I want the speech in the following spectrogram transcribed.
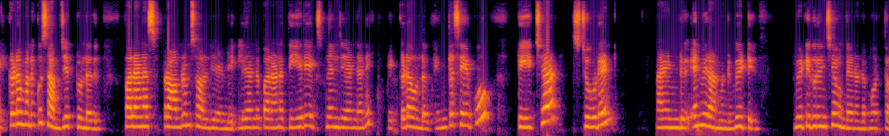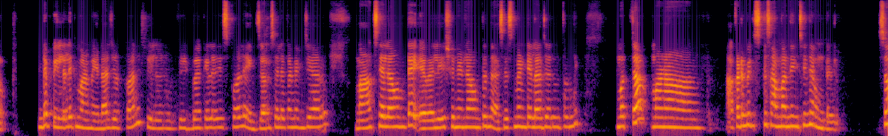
ఎక్కడ మనకు సబ్జెక్ట్ ఉండదు. పలానా ప్రాబ్లమ్ సాల్వ్ చేయండి. లేదంటే పలానా థియరీ ఎక్స్ప్లెయిన్ చేయండి అని ఎక్కడ ఉండదు. ఎంతసేపు టీచర్ స్టూడెంట్ అండ్ ఎన్విరాన్మెంట్ వీటి వీటి గురించే ఉంటాయన్నమాట మొత్తం. అంటే పిల్లలకి మనం ఎలా చెప్పాలి? పిల్లలు ఫీడ్బ్యాక్ ఎలా తీసుకోవాలి? ఎగ్జామ్స్ ఎలా కండక్ట్ చేయాలి? మార్క్స్ ఎలా ఉంటాయి? ఎవాల్యుయేషన్ ఎలా ఉంటుంది? అసెస్మెంట్ ఎలా జరుగుతుంది? మొత్తం మన అకాడమిక్స్కి సంబంధించిందే ఉంటుంది. సో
